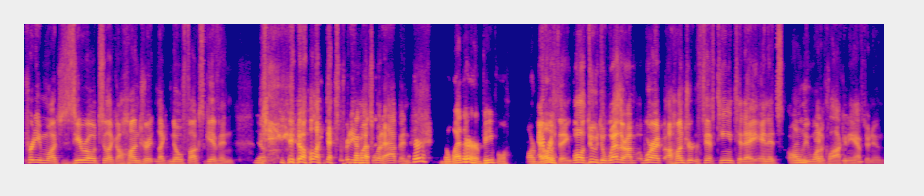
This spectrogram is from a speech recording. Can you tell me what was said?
pretty much zero to like a hundred, like no fucks given. Yep. you know, like that's pretty much what happened. The weather or people or both? Everything. Well, dude, the weather, I'm we're at 115 today, and it's only one o'clock in the afternoon.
